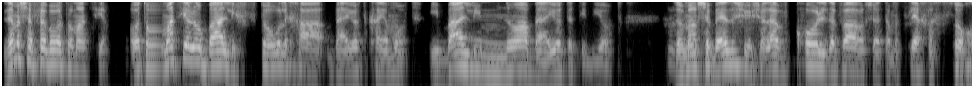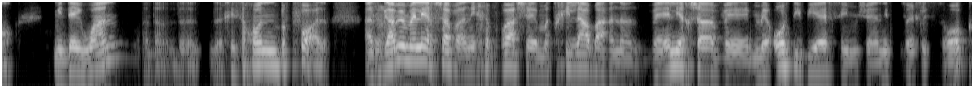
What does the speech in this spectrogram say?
זה מה שיפה באוטומציה. אוטומציה לא באה לפתור לך בעיות קיימות, היא באה למנוע בעיות עתידיות. זה אומר שבאיזשהו שלב כל דבר שאתה מצליח לחסוך מ-day one, זה, זה חיסכון בפועל. אז. גם אם אין לי עכשיו, אני חברה שמתחילה בענן, ואין לי עכשיו אה, מאות EBSים שאני צריך לסרוק,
